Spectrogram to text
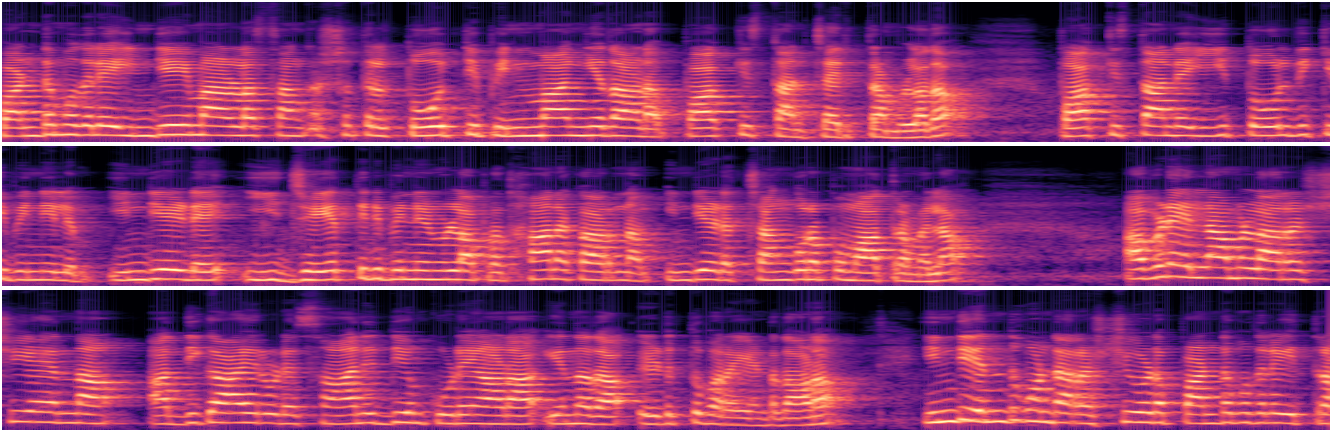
പണ്ട് മുതലേ ഇന്ത്യയുമായുള്ള സംഘർഷത്തിൽ തോറ്റ് പിൻവാങ്ങിയതാണ് പാകിസ്ഥാൻ ചരിത്രമുള്ളത്. പാകിസ്ഥാന്റെ ഈ തോൽവിക്ക് പിന്നിലും ഇന്ത്യയുടെ ഈ ജയത്തിന് പിന്നിലുള്ള പ്രധാന കാരണം ഇന്ത്യയുടെ ചങ്കുറപ്പ് മാത്രമല്ല. അവിടെയെല്ലാമുള്ള റഷ്യ എന്ന അധികായരുടെ സാന്നിധ്യം കൂടെയാണ് എന്നത് എടുത്തു പറയേണ്ടതാണ്. ഇന്ത്യ എന്തുകൊണ്ട് റഷ്യയോട് പണ്ട് മുതലേ ഇത്ര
